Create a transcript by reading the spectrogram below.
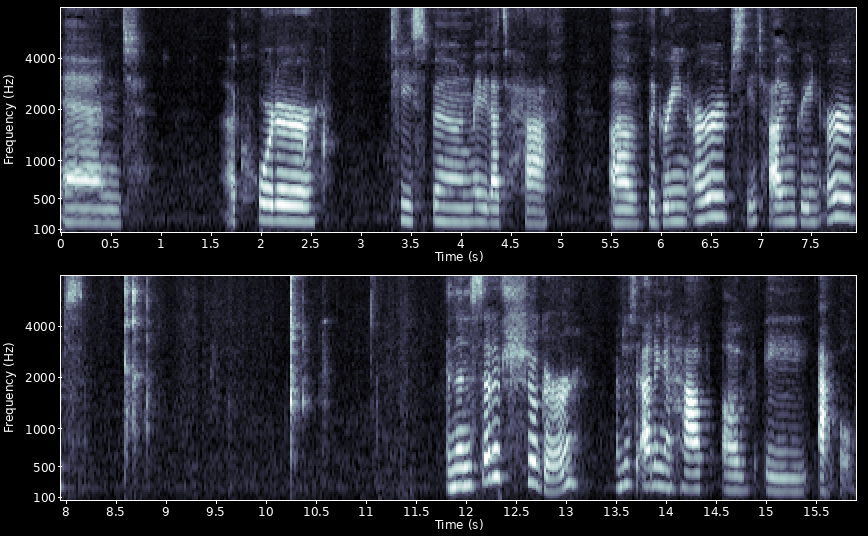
and a quarter teaspoon, maybe that's a half, of the green herbs, the Italian green herbs. And then instead of sugar, I'm just adding a half of a apple.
